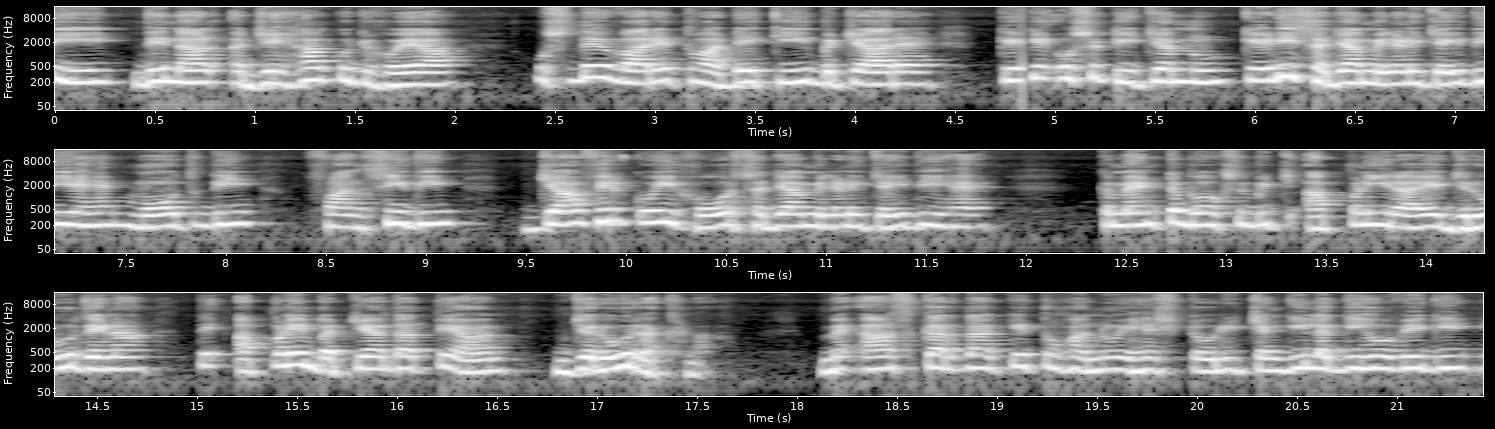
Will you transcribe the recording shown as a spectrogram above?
ਧੀ ਦੇ ਨਾਲ ਅਜਿਹਾ ਕੁਝ ਹੋਇਆ, ਉਸ ਦੇ ਬਾਰੇ ਤੁਹਾਡੇ ਕੀ ਵਿਚਾਰ ਹੈ ਕਿ ਕਿ ਉਸ ਟੀਚਰ ਨੂੰ ਕਿਹੜੀ ਸਜ਼ਾ ਮਿਲਣੀ ਚਾਹੀਦੀ ਹੈ? ਮੌਤ ਦੀ, ਫਾਂਸੀ ਦੀ ਜਾਂ ਫਿਰ ਕੋਈ ਹੋਰ ਸਜ਼ਾ ਮਿਲਣੀ ਚਾਹੀਦੀ ਹੈ? ਕਮੈਂਟ ਬਾਕਸ ਵਿੱਚ ਆਪਣੀ رائے ਜ਼ਰੂਰ ਦੇਣਾ ਤੇ ਆਪਣੇ ਬੱਚਿਆਂ ਦਾ ਧਿਆਨ ਜ਼ਰੂਰ ਰੱਖਣਾ ਮੈਂ ਆਸ ਕਰਦਾ ਕਿ ਤੁਹਾਨੂੰ ਇਹ ਸਟੋਰੀ ਚੰਗੀ ਲੱਗੀ ਹੋਵੇਗੀ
